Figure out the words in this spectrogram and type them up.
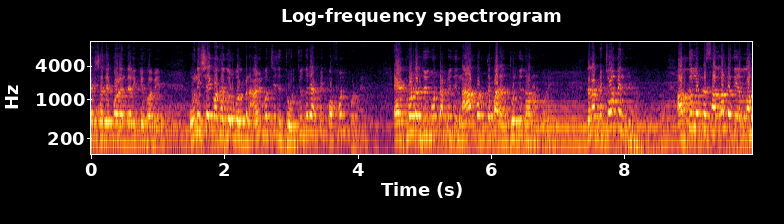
একসাথে পড়েন তাহলে কি হবে? উনি সেই কথাগুলো বলবেন। আমি বলছি যে ধৈর্য ধরে আপনি কখন পড়বেন? এক ঘণ্টা, দুই ঘণ্টা আপনি যদি না করতে পারেন, ধৈর্য ধারণ করে, তাহলে আপনি চলবেন কীভাবে? আব্দুল্লাহ সাল্লাম রাদি আল্লাহ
